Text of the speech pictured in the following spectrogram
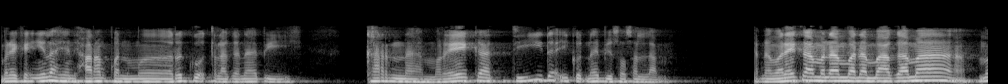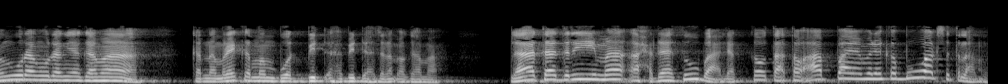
Mereka inilah yang diharamkan mereguk telaga Nabi karena mereka tidak ikut Nabi SAW. Karena mereka menambah-nambah agama, mengurang-urangi agama karena mereka membuat bid'ah-bid'ah dalam agama. La tadri ma ahdathu ba'dak. Kau tak tahu apa yang mereka buat setelahmu.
